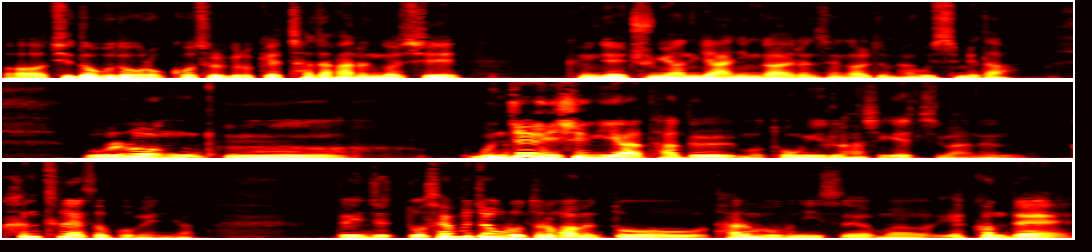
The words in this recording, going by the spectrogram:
어, 지도부도 그렇고 슬기롭게 찾아가는 것이 굉장히 중요한 게 아닌가 이런 생각을 좀 하고 있습니다. 물론 그 문제 의식이야 다들 뭐 동의를 하시겠지만은 큰 틀에서 보면요. 근데 이제 또 세부적으로 들어가면 또 다른 부분이 있어요. 뭐 예컨대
